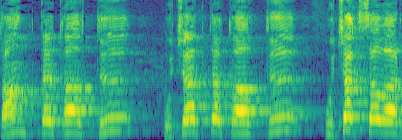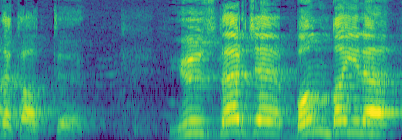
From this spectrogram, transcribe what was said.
Tank da kalktı, uçak da kalktı, uçak savarda kalktı. Yüzlerce bombayla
